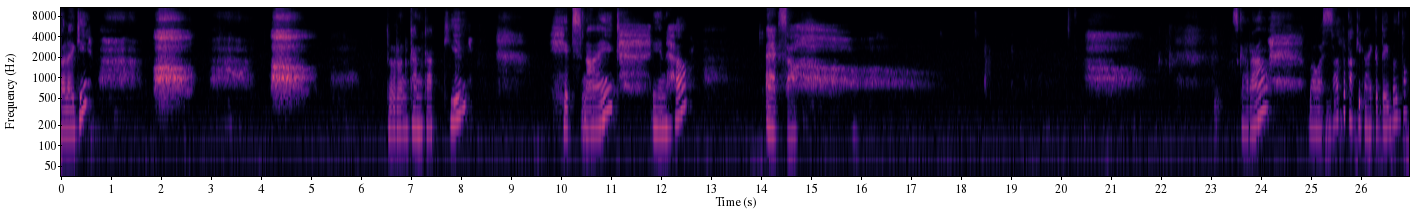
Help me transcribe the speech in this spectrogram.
Dua lagi. Turunkan kaki. Hips naik. Inhale. Exhale. Sekarang bawa satu kaki naik ke tabletop.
